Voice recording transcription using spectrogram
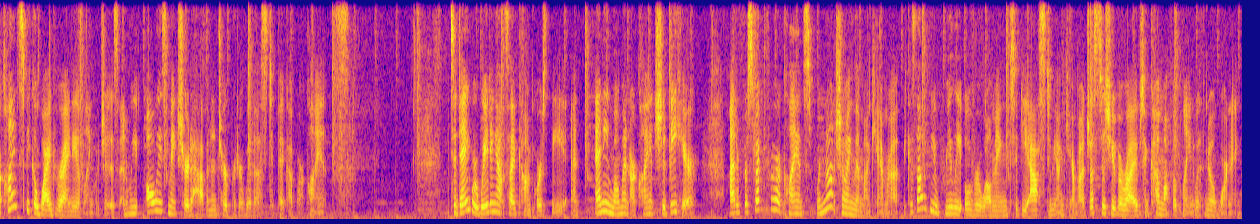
Our clients speak a wide variety of languages, and we always make sure to have an interpreter with us to pick up our clients. Today we're waiting outside Concourse B, and any moment our clients should be here. Out of respect for our clients, we're not showing them on camera because that would be really overwhelming to be asked to be on camera just as you've arrived and come off a plane with no warning.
